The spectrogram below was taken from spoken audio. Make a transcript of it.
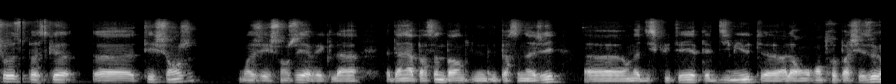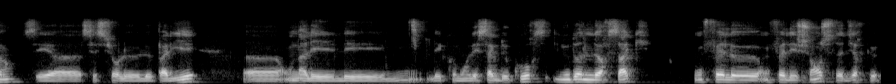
choses parce que euh, tu échanges. Moi, j'ai échangé avec la, dernière personne, par exemple, une, personne âgée. Euh, on a discuté peut-être 10 minutes. Euh, alors, on rentre pas chez eux, hein. c'est euh, sur le, palier. On a les, les, les, comment, les sacs de course. Ils nous donnent leur sac. On fait le, on fait l'échange, c'est-à-dire que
